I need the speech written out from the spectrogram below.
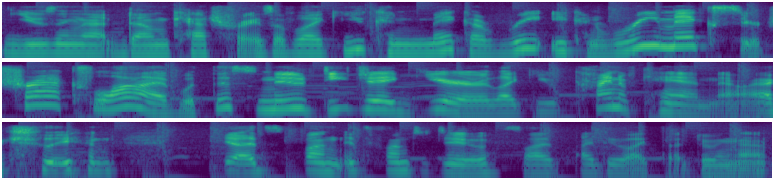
using that dumb catchphrase of like, you can make a re, you can remix your tracks live with this new DJ gear. Like you kind of can now, actually. And yeah, it's fun. It's fun to do. So I, I do like that doing that.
